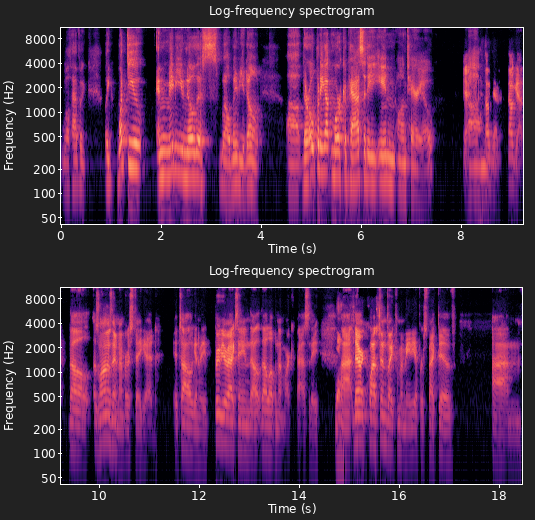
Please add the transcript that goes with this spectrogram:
we'll have a like what do you and maybe you know this well maybe you don't. Uh, they're opening up more capacity in Ontario. yeah. Um, they'll get, they'll get, they'll as long as their numbers stay good. It's all going to be prove your vaccine. They'll they'll open up more capacity. Yeah. Uh, there are questions like from a media perspective. Um,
